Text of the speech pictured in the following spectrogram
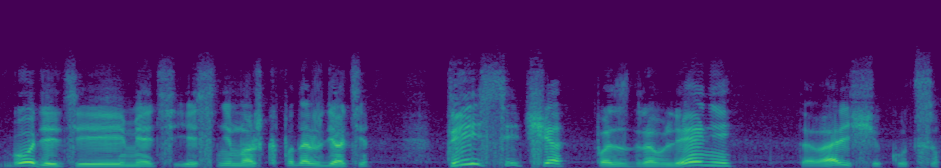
«Будете иметь, если немножко подождете. Тысяча поздравлений товарищу Кутцу.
